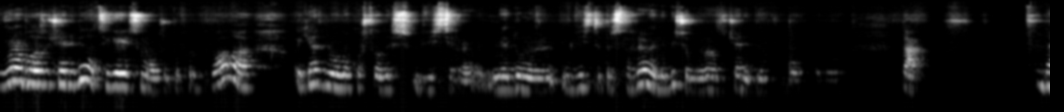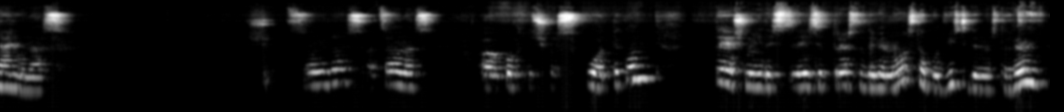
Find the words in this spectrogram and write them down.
Вона була звичайно біла, це я її вже пофарбувала. Я думаю, вона коштувала десь 200 гривень. Я думаю, 200-300 гривень, не більше, бо вона звичайно біла футболка була. Так. Далі у нас. Що це у нас? А це у нас а, кофточка з котиком. Теж мені десь 390 або 290 гривень.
